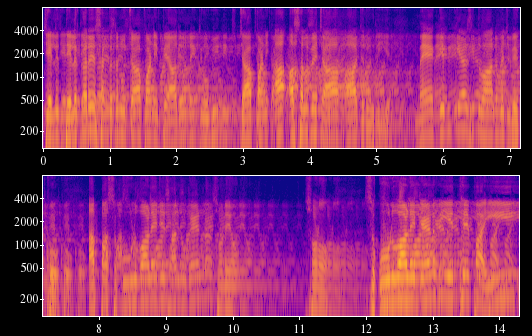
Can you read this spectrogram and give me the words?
ਜਿਲ ਦਿਲ ਕਰੇ ਸੰਗਤ ਨੂੰ ਚਾਹ ਪਾਣੀ ਪਿਆ ਦਿਓ, ਨਹੀਂ ਤੇ ਉਹ ਵੀ ਨਹੀਂ ਚਾਹ ਪਾਣੀ। ਆ ਅਸਲ ਵਿੱਚ ਆ ਆ ਜ਼ਰੂਰੀ ਹੈ। ਮੈਂ ਅੱਗੇ ਵੀ ਕਿਹਾ ਸੀ, ਦੀਵਾਨ ਵਿੱਚ ਵੇਖੋ, ਆਪਾਂ ਸਕੂਲ ਵਾਲੇ ਜੇ ਸਾਨੂੰ ਕਹਿਣ ਨਾ, ਸੁਣਿਓ, ਸੁਣੋ, ਸਕੂਲ ਵਾਲੇ ਕਹਿਣ ਵੀ ਇੱਥੇ ਭਾਈ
